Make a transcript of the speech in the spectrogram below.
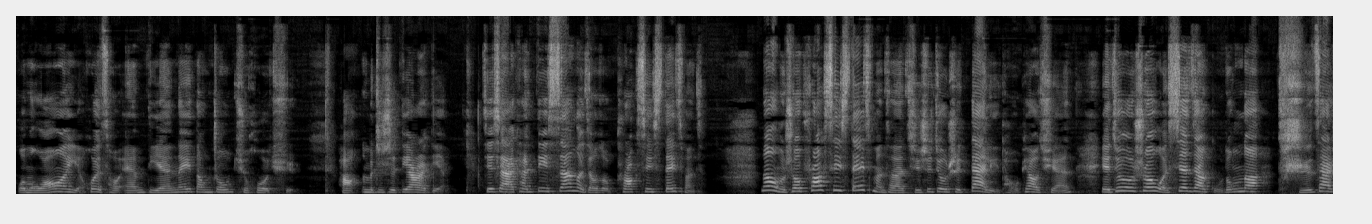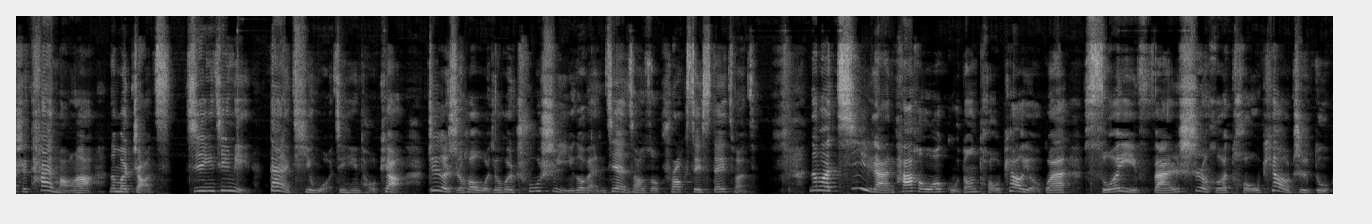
我们往往也会从 MDNA 当中去获取。好，那么这是第二点，接下来看第三个叫做 proxy statement。那我们说 proxy statement 呢，其实就是代理投票权，也就是说，我现在股东呢实在是太忙了，那么找基金经理代替我进行投票，这个时候我就会出示一个文件，叫做 proxy statement。那么既然它和我股东投票有关，所以凡是和投票制度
